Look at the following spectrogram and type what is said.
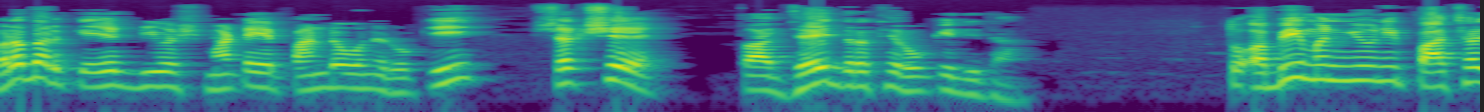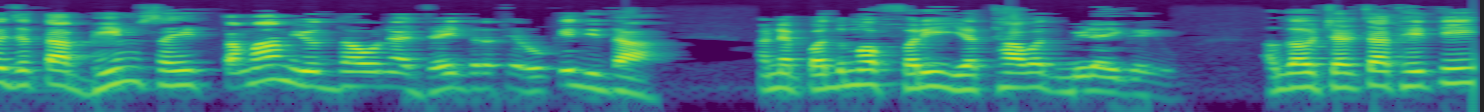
બરાબર કે એક દિવસ માટે પાંડવોને રોકી શકશે, તો આ જયદ્રથે રોકી દીધા. તો અભિમન્યુની પાછળ જતા ભીમ સહિત તમામ યોદ્ધાઓને જયદ્રથે રોકી દીધા અને પદ્મ ફરી યથાવત બીડાઈ ગયું. અગાઉ ચર્ચા થઈ હતી,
